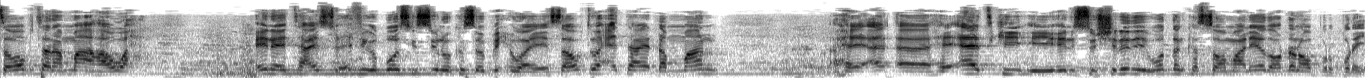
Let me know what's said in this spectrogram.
Sababtana ma aha wax. Inay tahay suxufiga booskiisu inuu ka soo bixi waayey sababtu waxay tahay dhammaan hay'aadkii iyo instituushanadii waddanka soomaaliyeed oo dhan oo burburay.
